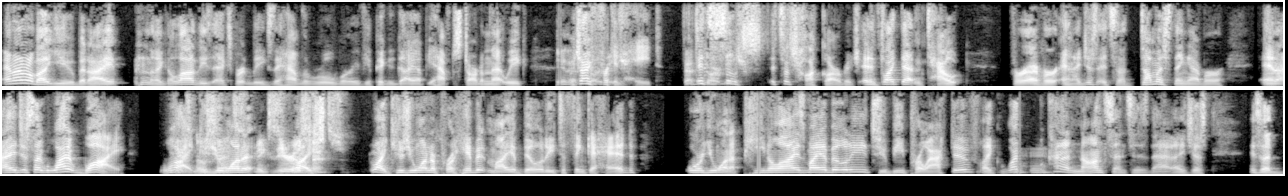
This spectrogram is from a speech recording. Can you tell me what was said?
And I don't know about you, but I like a lot of these expert leagues. They have the rule where if you pick a guy up, you have to start him that week, yeah, which I freaking hate. That's it's garbage. so it's such hot garbage, and it's like that in tout forever. And I just it's the dumbest thing ever. And I just like why why why because no you want to make zero why? sense Right, because you want to prohibit my ability to think ahead, or you want to penalize my ability to be proactive. Like, what, mm-hmm. what kind of nonsense is that? I just, it's the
